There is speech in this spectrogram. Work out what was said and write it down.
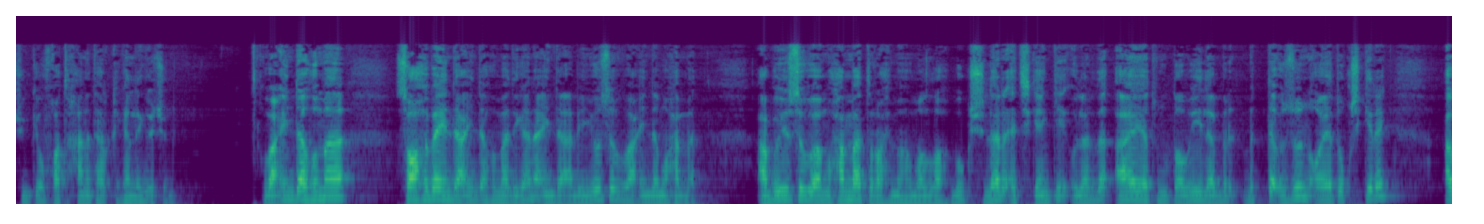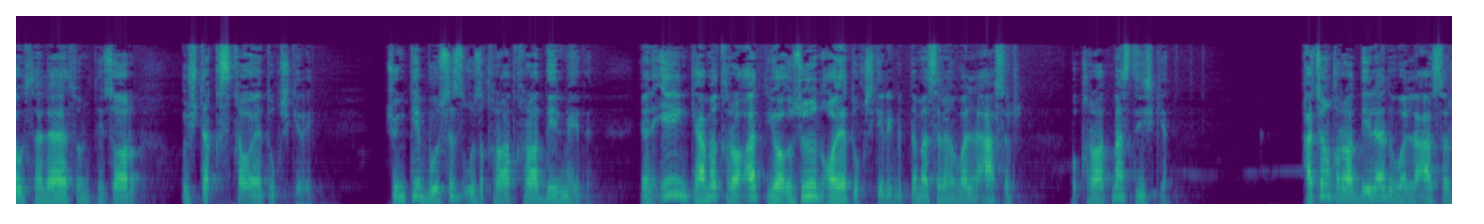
Chunki u fotihani tark qilganligi uchun. Va indahuma sohiba inda indahuma degani inda abi yusuf va inda muhammad. Abu yusuf va muhammad rahimahumulloh bu kishilar aytishganki ularda ayatun tovila bir bitta uzun oyat o'qish kerak av salasun qisor uchta qisqa oyat o'qish kerak. Chunki busiz o'zi qiroat qiroat deyilmaydi. Ya'ni eng kami qiroat yo uzun oyat o'qish kerak bitta masalan val asr bu qiroat emas deyishgan. Qachon qiroat deyiladi? Val asr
